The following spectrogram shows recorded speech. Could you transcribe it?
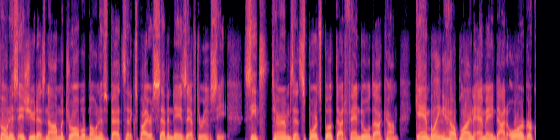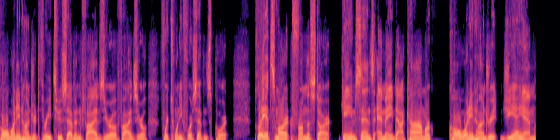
Bonus issued as non withdrawable bonus bets that expire seven days after receipt. See terms at sportsbook.fanduel.com. Gambling helpline ma.org or call 1 800 327 5050 for 24 7 support. Play it smart from the start. GameSenseMA.com or call 1 800 GAM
